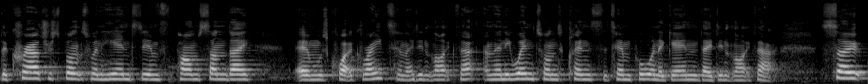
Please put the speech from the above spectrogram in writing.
the crowd's response when he entered in for Palm Sunday um, was quite great, and they didn't like that. And then he went on to cleanse the temple, and again, they didn't like that. So,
